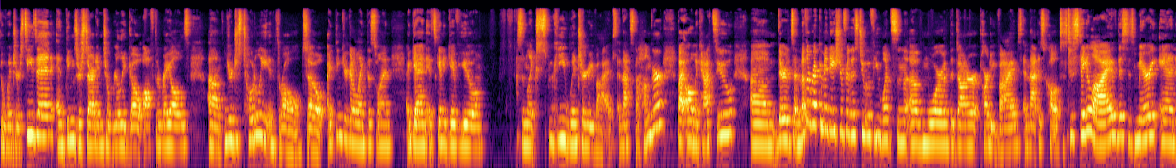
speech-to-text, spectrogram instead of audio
the winter season and things are starting to really go off the rails, um, you're just totally enthralled. So I think you're gonna like this one. Again, it's gonna give you some like spooky wintry vibes and that's the hunger by alma katsu um, there's another recommendation for this too if you want some of more of the donner party vibes and that is called to stay alive this is mary ann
